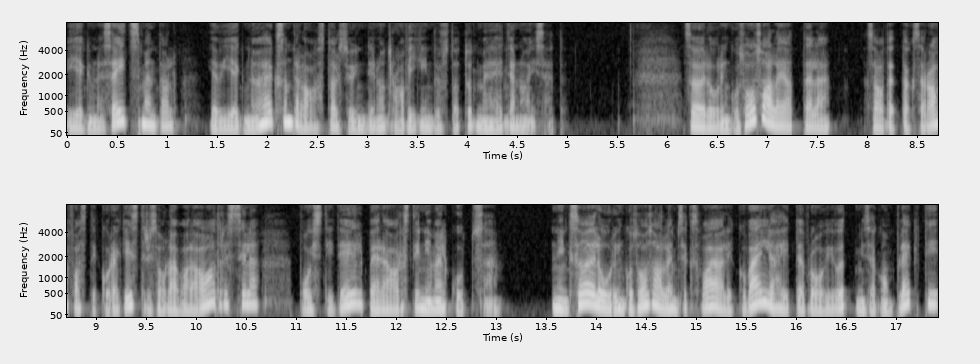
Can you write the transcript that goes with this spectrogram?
viiekümne seitsmendal ja viiekümne üheksandal aastal sündinud ravikindlustatud mehed ja naised. sõeluuringus osalejatele saadetakse rahvastikuregistris olevale aadressile posti teel perearsti nimel kutse ning sõeluuringus osalemiseks vajaliku väljaheiteproovi võtmise komplekti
